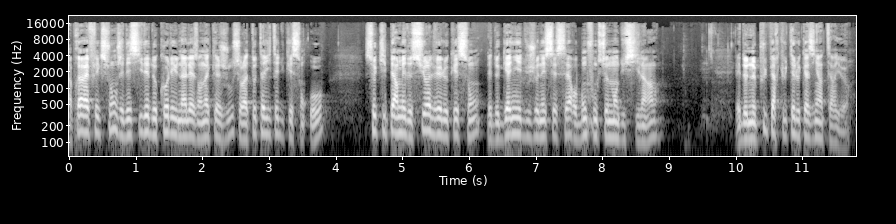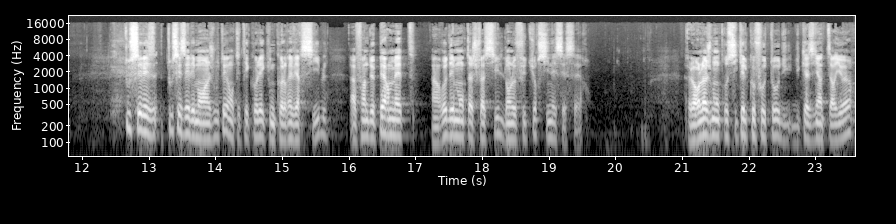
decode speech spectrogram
Après réflexion, j'ai décidé de coller une alaise en acajou sur la totalité du caisson haut, ce qui permet de surélever le caisson et de gagner du jeu nécessaire au bon fonctionnement du cylindre et de ne plus percuter le casier intérieur. Tous ces, éléments ajoutés ont été collés avec une colle réversible afin de permettre un redémontage facile dans le futur si nécessaire. Alors là, je montre aussi quelques photos du, casier intérieur.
